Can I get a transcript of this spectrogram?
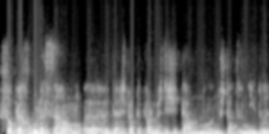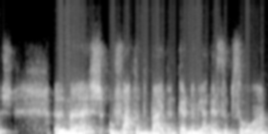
sobre a regulação uh, das plataformas digitais no, nos Estados Unidos, mas o facto de Biden ter nomeado essa pessoa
